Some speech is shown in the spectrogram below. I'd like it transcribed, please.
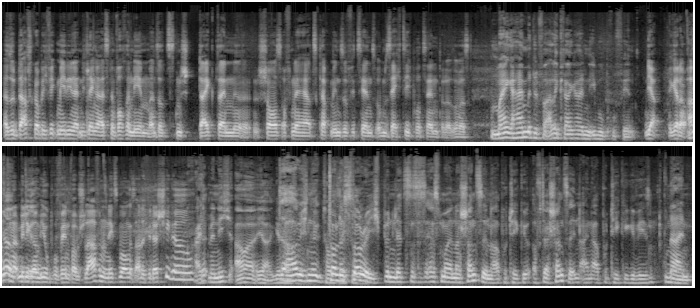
also du darfst, glaube ich, Vic Medin halt nicht länger als eine Woche nehmen, ansonsten steigt deine Chance auf eine Herzklappeninsuffizienz um 60% oder sowas. Mein Geheimmittel für alle Krankheiten Ibuprofen. Ja, genau. 800 Ja, Milligramm ja. Ibuprofen vorm Schlafen und nächsten Morgen ist alles wieder Schigo. Reicht mir nicht, aber ja, genau. Da habe ich eine Top tolle 600. Story. Ich bin letztens das erste Mal in der Schanze in der Apotheke, auf der Schanze in einer Apotheke gewesen. Nein.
